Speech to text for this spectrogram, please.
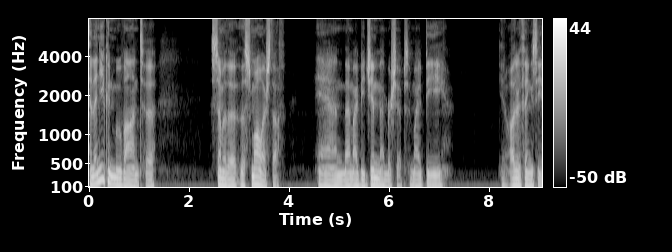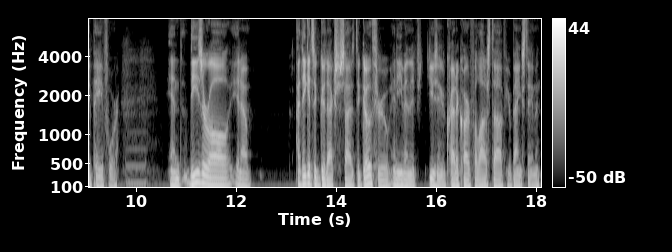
And then you can move on to some of the, the smaller stuff. And that might be gym memberships. It might be, you know, other things that you pay for. And these are all, you know, I think it's a good exercise to go through. And even if using a credit card for a lot of stuff, your bank statement,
